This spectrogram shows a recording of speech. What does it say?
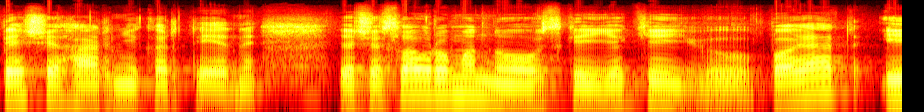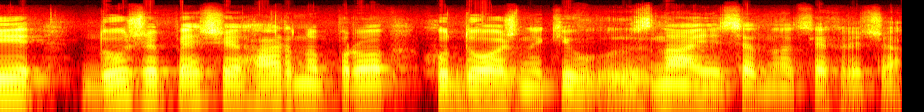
пише гарні картини. В'ячеслав Романовський, який е, поет і дуже пише гарно про художників, знається на цих речах.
